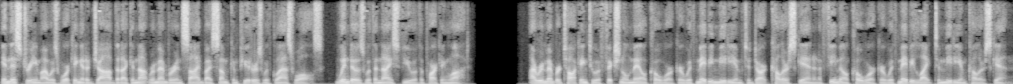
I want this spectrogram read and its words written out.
In this dream, I was working at a job that I cannot remember inside by some computers with glass walls, windows with a nice view of the parking lot. I remember talking to a fictional male coworker with maybe medium to dark color skin and a female coworker with maybe light to medium color skin.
